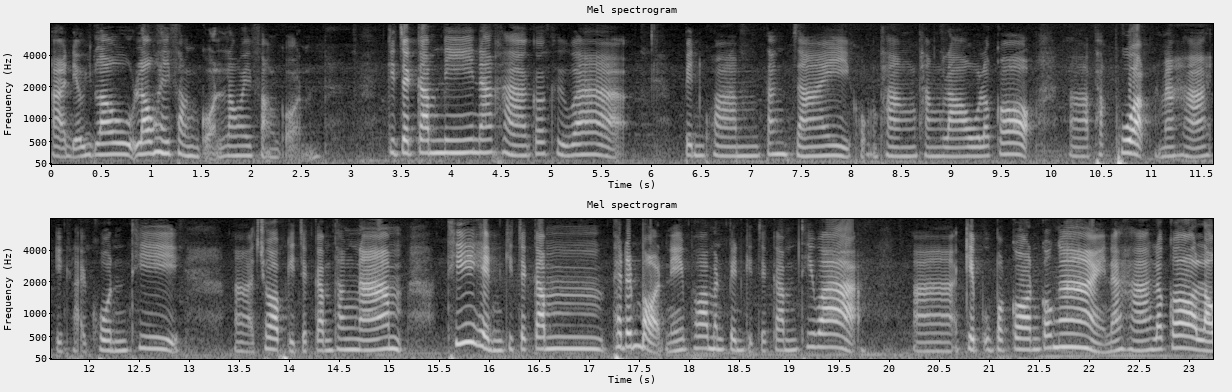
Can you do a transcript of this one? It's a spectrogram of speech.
อ่าเดี๋ยวเล่าเล่าให้ฟังก่อนเล่าให้ฟังก่อน กิจกรรมนี้นะคะก็คือว่าเป็นความตั้งใจของทางทางเราแล้วก็พรรคพวกนะคะ อีกหลายคนที่ ชอบกิจกรรมทางน้ำที่เห็นกิจกรรม paddle board นี้เพราะว่ามันเป็นกิจกรรมที่ว่าเก็บอุปกรณ์ก็ง่ายนะคะ แล้วก็เรา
